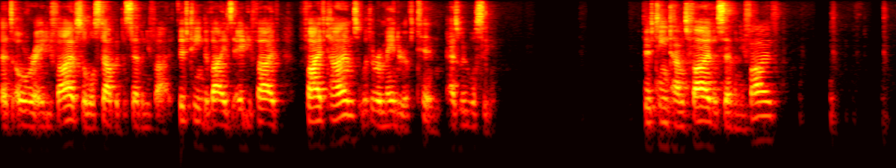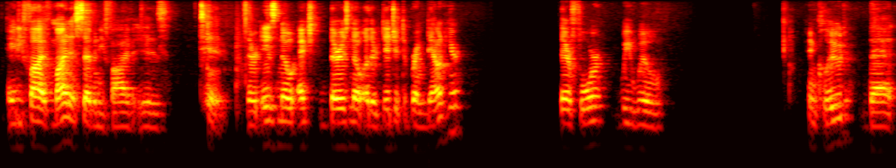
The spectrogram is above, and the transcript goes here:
That's over 85, so we'll stop at the 75. 15 divides 85 five times with a remainder of 10, as we will see. 15 times 5 is 75. 85 minus 75 is 10. There is no there is no other digit to bring down here. Therefore, we will conclude that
